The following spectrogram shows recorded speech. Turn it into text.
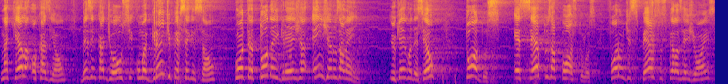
Naquela ocasião, desencadeou-se uma grande perseguição contra toda a igreja em Jerusalém. E o que aconteceu? Todos, exceto os apóstolos, foram dispersos pelas regiões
